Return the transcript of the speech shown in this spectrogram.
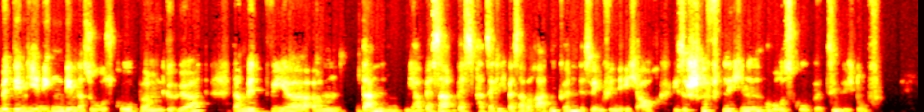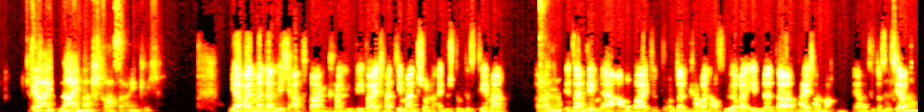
mit demjenigen, dem das Horoskop ähm, gehört, damit wir ähm, dann ja besser, best, tatsächlich besser beraten können. Deswegen finde ich auch diese schriftlichen Horoskope ziemlich doof. Ja. Eine, Einbahnstraße eigentlich. Ja, weil man dann nicht abfragen kann, wie weit hat jemand schon ein bestimmtes Thema ähm, genau. in seinem Leben erarbeitet und dann kann man auf höherer Ebene da weitermachen. Ja, also das ist ja, genau.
